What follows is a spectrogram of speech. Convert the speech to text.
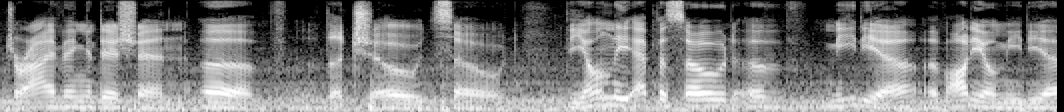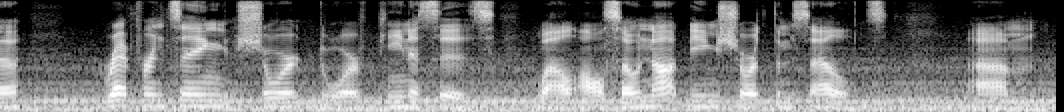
driving edition of The Chode Sode, the only episode of media, of audio media, referencing short dwarf penises while also not being short themselves. Um,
